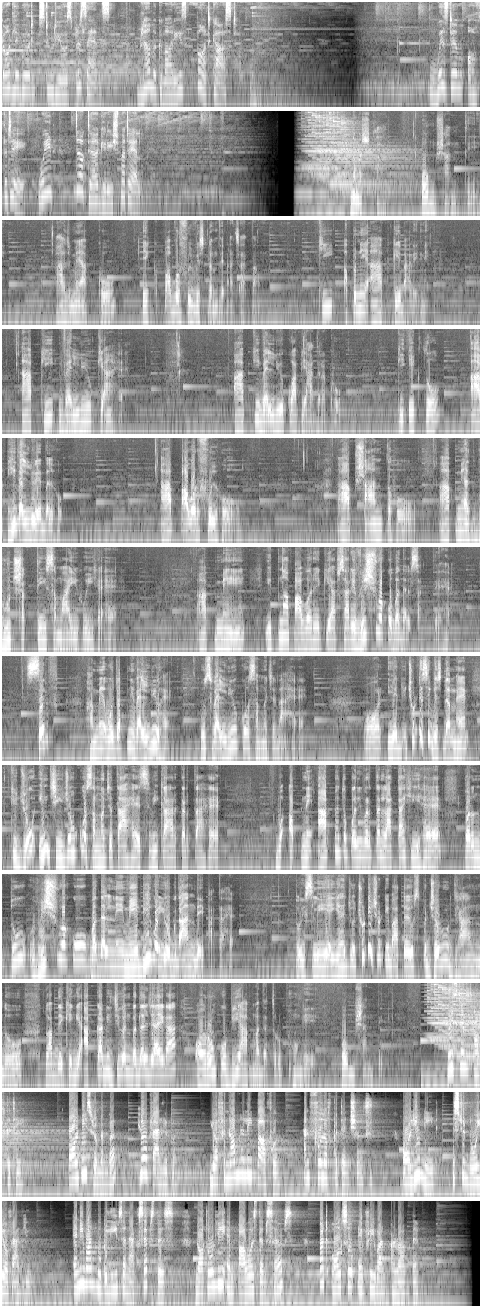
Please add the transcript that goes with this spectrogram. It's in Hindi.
Godlywood Studios presents Brahmakumari's podcast. Wisdom of the day with Dr. Girish Patel. नमस्कार ओम शांति आज मैं आपको एक पावरफुल विस्डम देना चाहता हूँ कि अपने आप के बारे में आपकी वैल्यू क्या है? आपकी वैल्यू को आप याद रखो कि एक तो आप ही वैल्यूएबल हो। आप पावरफुल हो। आप शांत हो। आप में अद्भुत शक्ति समाई हुई है। आप में इतना पावर है कि आप सारे विश्व को बदल सकते हैं। सिर्फ़ हमें वो जो अपनी वैल्यू है, उस वैल्यू को समझना है। और ये जो छोटी सी विस्डम है कि जो इन चीज़ों को समझता है, स्वीकार करता है, वो अपने आप में तो परिवर्तन लाता ही है, परंतु विश्व को बदलने में भी वो योगदान दे पाता है। तो इसलिए यह जो छोटी छोटी बातें उस पर ज़रूर ध्यान दो तो आप देखेंगे आपका भी जीवन बदल जाएगा, औरों को भी आप मदद रूप होंगे। Om Shanti. Always remember you are valuable you are phenomenally powerful and full of potentials all you need is to know your value anyone who believes and accepts this not only empowers themselves but also everyone around them.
